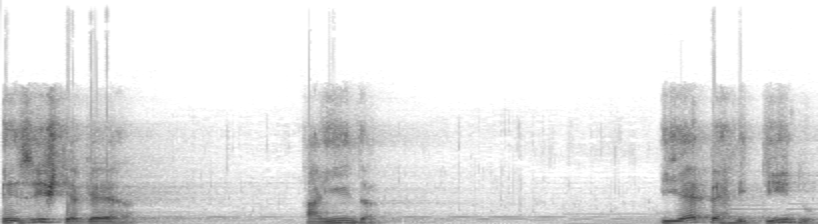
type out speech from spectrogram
existe a guerra ainda? E é permitido,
